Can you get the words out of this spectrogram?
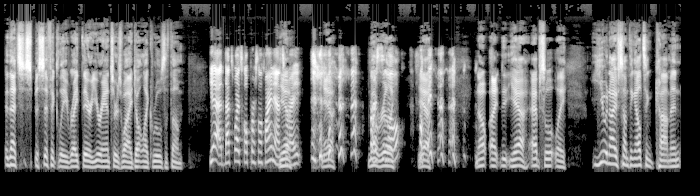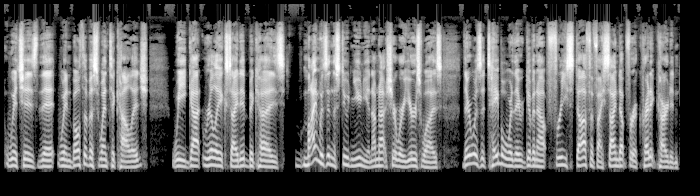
And that's specifically right there. Your answer is why I don't like rules of thumb. Yeah, that's why it's called personal finance, Yeah. right? Yeah. no, really. Yeah. No, I, yeah, absolutely. You and I have something else in common, which is that when both of us went to college, we got really excited because mine was in the student union. I'm not sure where yours was. There was a table where they were giving out free stuff if I signed up for a credit card, and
